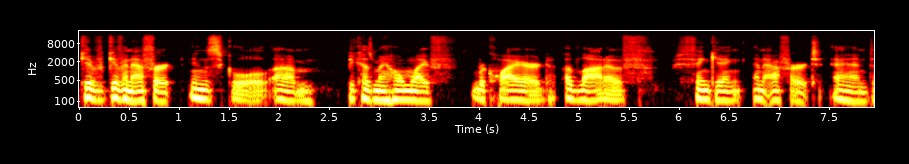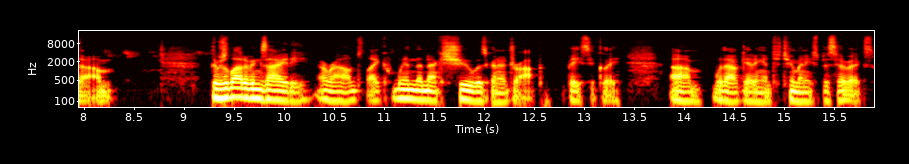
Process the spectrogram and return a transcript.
give give an effort in school um, because my home life required a lot of thinking and effort and um, there was a lot of anxiety around like when the next shoe was going to drop basically um, without getting into too many specifics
